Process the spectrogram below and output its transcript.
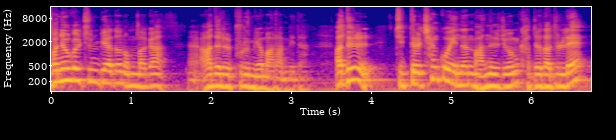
저녁을 준비하던 엄마가 아들을 부르며 말합니다. 아들 뒷뜰 창고에 있는 마늘 좀 가져다 줄래?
